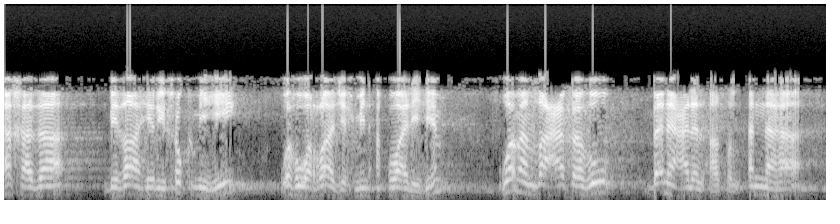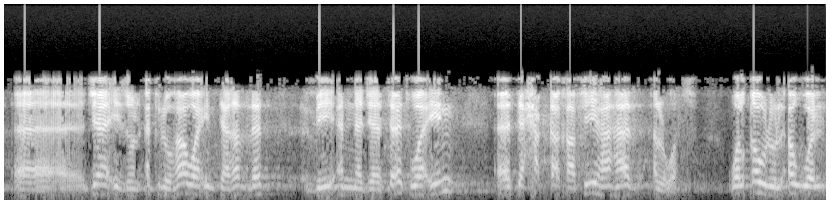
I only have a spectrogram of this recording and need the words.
أخذ بظاهر حكمه وهو الراجح من أقوالهم ومن ضعفه بنى على الأصل أنها آه، جائز أكلها وإن تغذت بالنجاسات وإن آه، تحقق فيها هذا الوصف. والقول الأول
